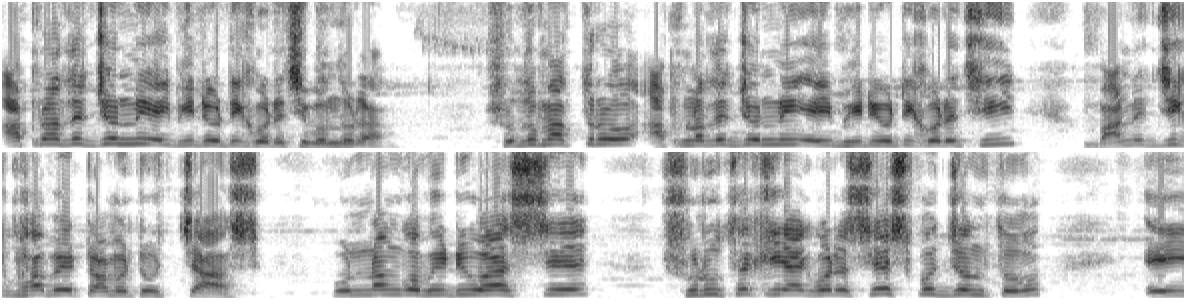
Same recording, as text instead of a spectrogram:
আপনাদের জন্য এই ভিডিওটি করেছি বন্ধুরা। শুধুমাত্র আপনাদের জন্য এই ভিডিওটি করেছি। বাণিজ্যিকভাবে টমেটোর চাষ। পূর্ণাঙ্গ ভিডিও আসছে। শুরু থেকে একবারে শেষ পর্যন্ত এই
